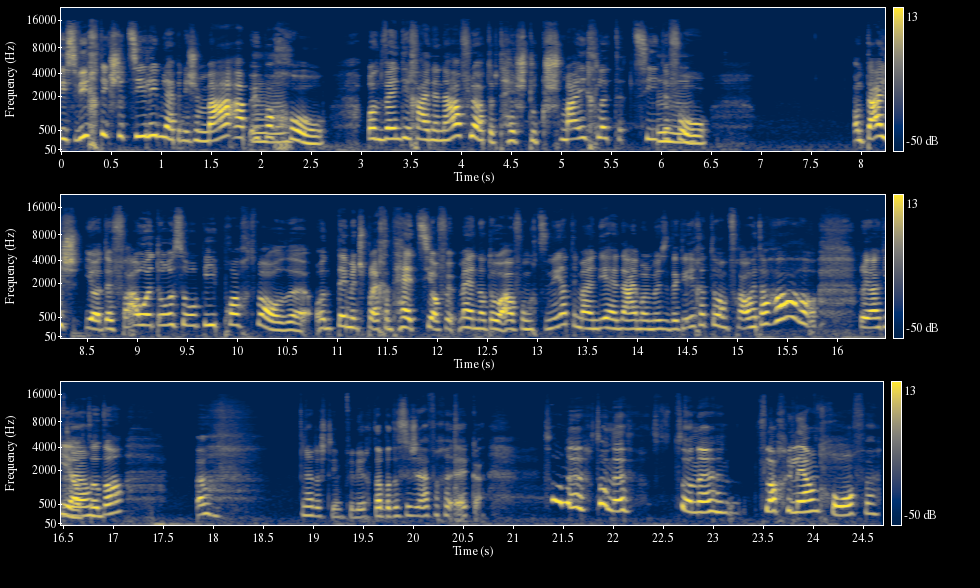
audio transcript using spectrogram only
dein wichtigste Ziel im Leben ist, einen Mann Mhm. abzubekommen. Und wenn dich einen anflirtet, hast du geschmeichelt sie Mhm. davon. Und da ist ja den Frauen hier so beigebracht worden. Und dementsprechend hat es ja für die Männer hier auch funktioniert. Ich meine, die haben einmal müssen den gleichen tun und die Frau hat aha reagiert, Ja. oder? Ja, das stimmt vielleicht. Aber das ist einfach eine, so, eine, so, eine, so eine flache Lernkurve.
